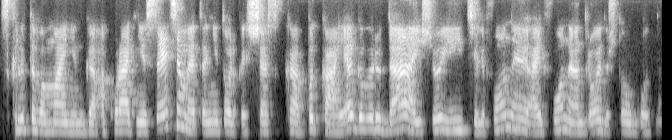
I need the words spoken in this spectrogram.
скрытого майнинга. Аккуратнее с этим, это не только сейчас к ПК, я говорю, да, а еще и телефоны, айфоны, андроиды, что угодно.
